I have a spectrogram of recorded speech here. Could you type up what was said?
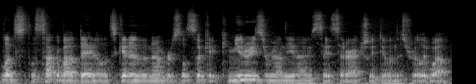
let's let's talk about data. Let's get into the numbers. Let's look at communities around the United States that are actually doing this really well.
